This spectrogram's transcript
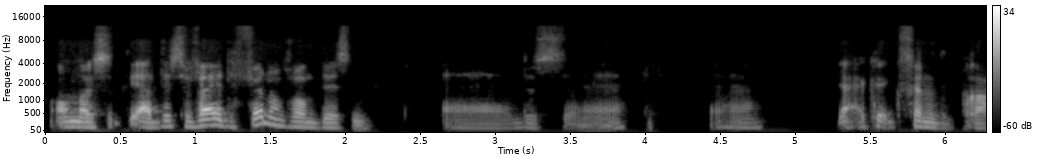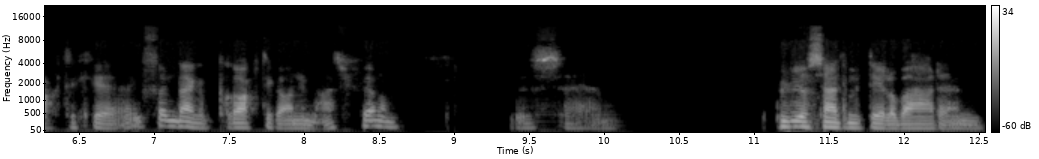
ondanks, het- ja, het is de vijfde film van Disney. Dus, ja, ik, ik vind het een prachtige, ik vind het een prachtige animatiefilm. Dus puur sentimentele waarde. En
